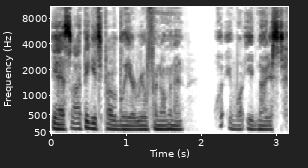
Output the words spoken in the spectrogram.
Yeah. So I think it's probably a real phenomenon, what you've noticed.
